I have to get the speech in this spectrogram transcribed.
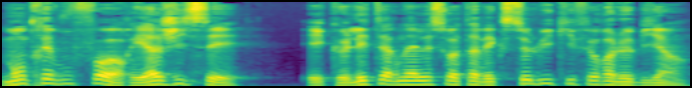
Montrez-vous fort et agissez, et que l'Éternel soit avec celui qui fera le bien.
